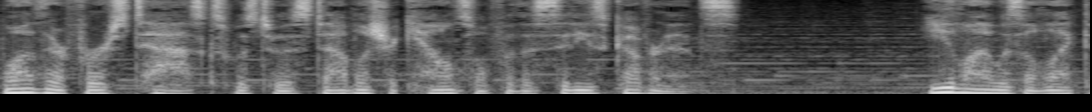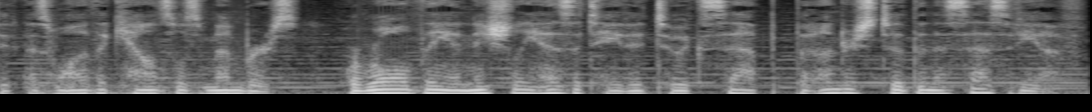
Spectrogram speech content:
One of their first tasks was to establish a council for the city's governance. Eli was elected as one of the council's members, a role they initially hesitated to accept but understood the necessity of.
